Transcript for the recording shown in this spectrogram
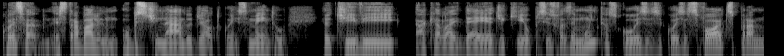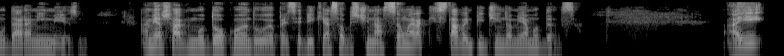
com essa, esse trabalho obstinado de autoconhecimento, eu tive aquela ideia de que eu preciso fazer muitas coisas e coisas fortes para mudar a mim mesmo. A minha chave mudou quando eu percebi que essa obstinação era que estava impedindo a minha mudança. Aí,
